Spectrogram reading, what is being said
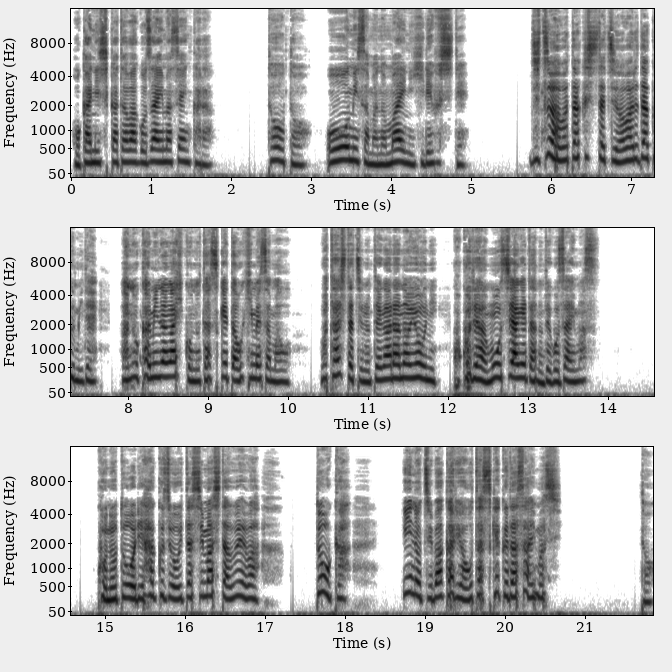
他に仕方はございませんから、とうとう大海様の前にひれ伏して、実は私たちは悪巧みで、あの上長彦の助けたお姫様を、私たちの手柄のように、ここでは申し上げたのでございます。この通り白状いたしました上は、どうか、命ばかりはお助けくださいまし。と、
